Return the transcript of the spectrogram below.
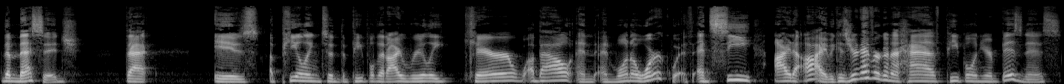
the message that is appealing to the people that I really care about and and want to work with and see eye to eye because you're never going to have people in your business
